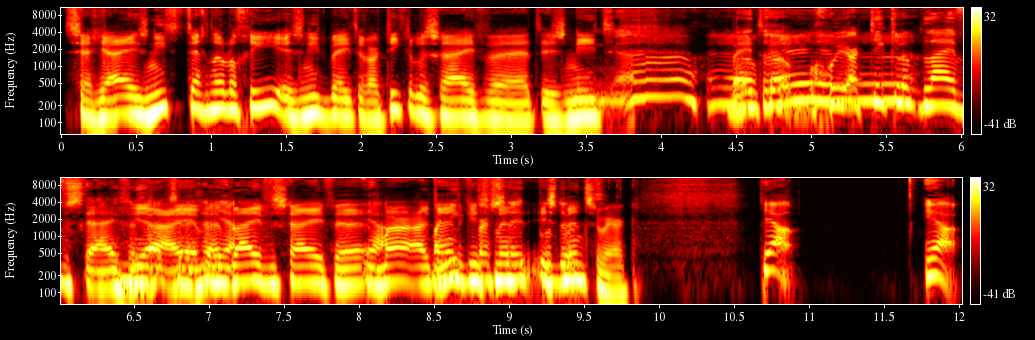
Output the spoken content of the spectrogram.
zeg jij, is niet technologie, is niet beter artikelen schrijven, het is niet. Ja, beter okay. goede artikelen blijven schrijven. Ja, ja, blijven schrijven, maar uiteindelijk maar is, men, is mensenwerk. Ja, ja.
